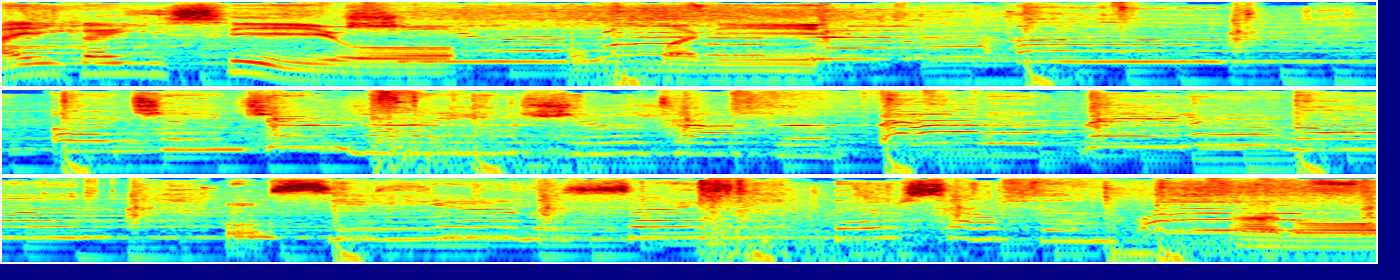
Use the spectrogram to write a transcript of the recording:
大概せよほんまに。あの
